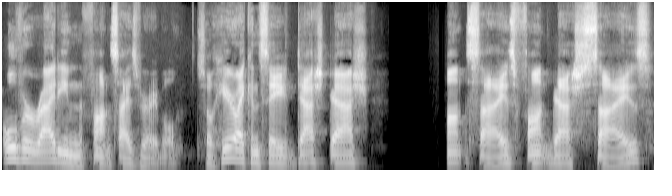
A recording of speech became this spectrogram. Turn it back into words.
overriding the font size variable. So here I can say dash dash font size, font dash size.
